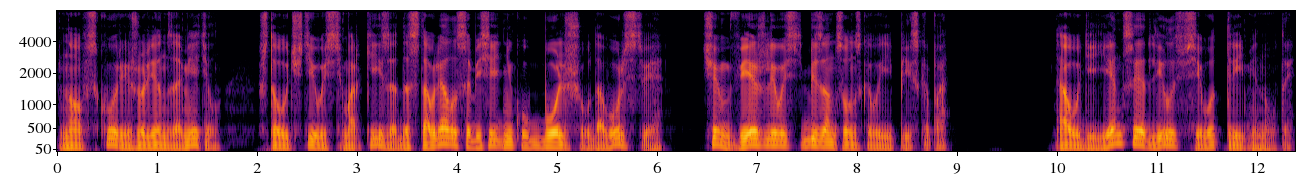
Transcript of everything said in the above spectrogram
Но вскоре Жюльен заметил, что учтивость маркиза доставляла собеседнику больше удовольствия, чем вежливость бизансонского епископа. Аудиенция длилась всего три минуты.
